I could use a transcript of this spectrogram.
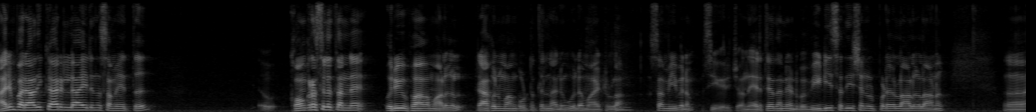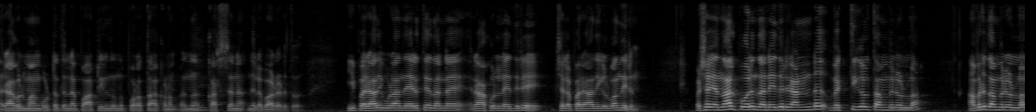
ആരും പരാതിക്കാരില്ലായിരുന്ന സമയത്ത് കോൺഗ്രസ്സിൽ തന്നെ ഒരു വിഭാഗം ആളുകൾ രാഹുൽ മാങ്കൂട്ടത്തിന് അനുകൂലമായിട്ടുള്ള സമീപനം സ്വീകരിച്ചു. നേരത്തെ തന്നെയുണ്ട്. ഇപ്പോൾ വി ഡി സതീശൻ ഉൾപ്പെടെയുള്ള ആളുകളാണ് രാഹുൽ മാങ്കൂട്ടത്തിനെ പാർട്ടിയിൽ നിന്ന് പുറത്താക്കണം എന്ന് കർശന നിലപാടെടുത്തത്. ഈ പരാതി കൂടാതെ നേരത്തെ തന്നെ രാഹുലിനെതിരെ ചില പരാതികൾ വന്നിരുന്നു. പക്ഷേ എന്നാൽ പോലും തന്നെ ഇത് രണ്ട് വ്യക്തികൾ തമ്മിലുള്ള അവർ തമ്മിലുള്ള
